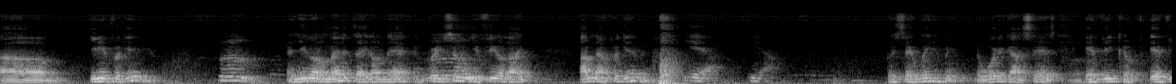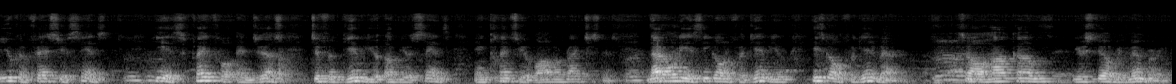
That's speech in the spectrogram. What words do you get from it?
um, He didn't forgive you. Hmm. And you're going to meditate on that, and pretty soon you feel like, I'm not forgiven. Yeah. Yeah. You say, wait a minute, the word of God says, if he if you confess your sins, he is faithful and just to forgive you of your sins and cleanse you of all unrighteousness. Not only is he going to forgive you, he's going to forget about it. So how come you're still remembering?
